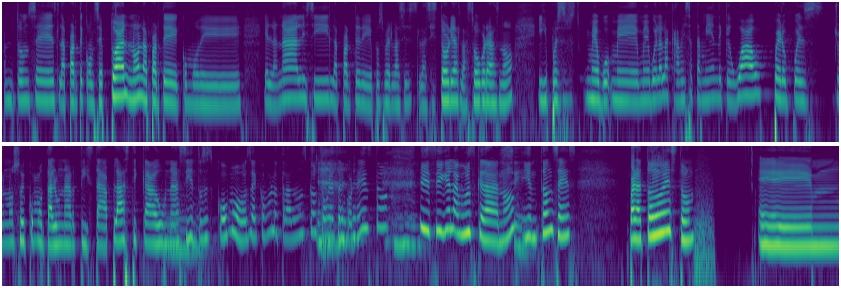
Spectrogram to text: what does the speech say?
Entonces, la parte conceptual, ¿no? La parte como de el análisis, la parte de, pues, ver las, las historias, las obras, ¿no? Y, pues, me, me, me vuela la cabeza también de que, wow, pero, pues, yo no soy como tal una artista plástica, una así, entonces, ¿cómo? O sea, ¿cómo lo traduzco? ¿Qué voy a hacer con esto? y sigue la búsqueda, ¿no? Y entonces, para todo esto, eh,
